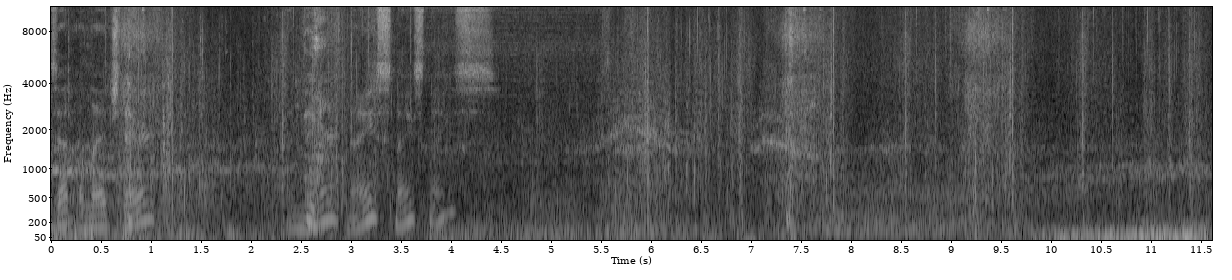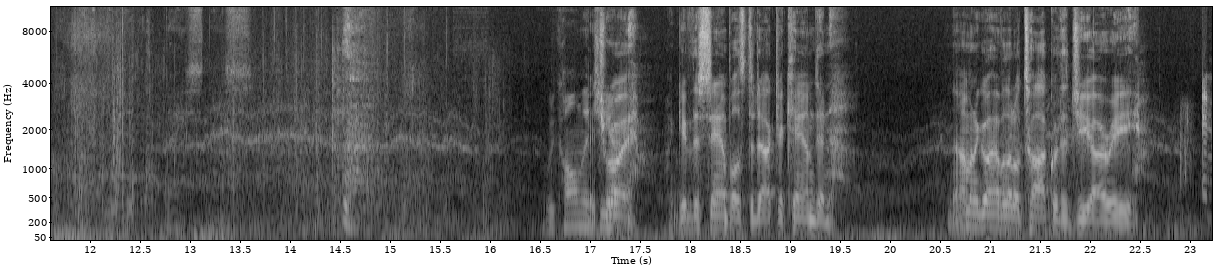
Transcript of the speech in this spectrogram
Is that a ledge there? In there? Nice, nice, nice. Nice, nice. Are we calling the Hey, Troy, I gave the samples to Dr. Camden. Now I'm gonna go have a little talk with the GRE. And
